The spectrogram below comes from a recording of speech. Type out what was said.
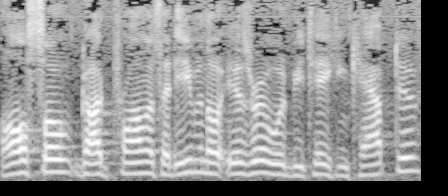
Also, God promised that even though Israel would be taken captive,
